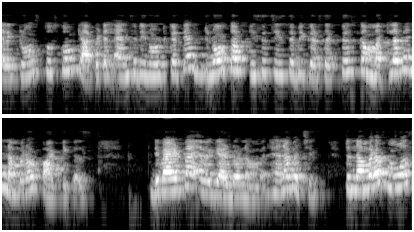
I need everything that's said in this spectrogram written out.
इलेक्ट्रॉन्स तो उसको हम कैपिटल एन से डिनोट करते हैं। डिनोट आप किसी चीज़ से भी कर सकते हो, इसका मतलब है number of particles divide by Avogadro number है ना बच्चे? तो नंबर ऑफ़ मोल्स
